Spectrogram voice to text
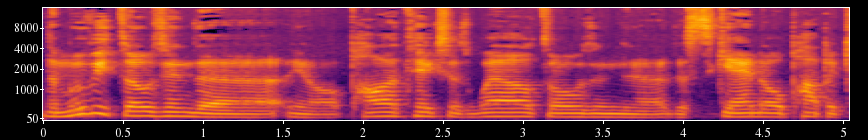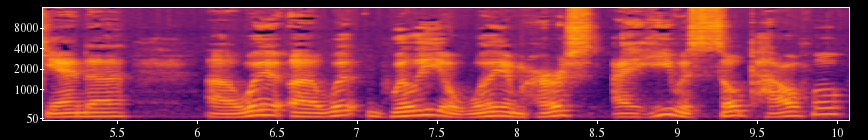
the movie throws in the you know politics as well, throws in the, the scandal propaganda. Uh, Willie, uh, Willie or William Hearst, I, he was so powerful,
